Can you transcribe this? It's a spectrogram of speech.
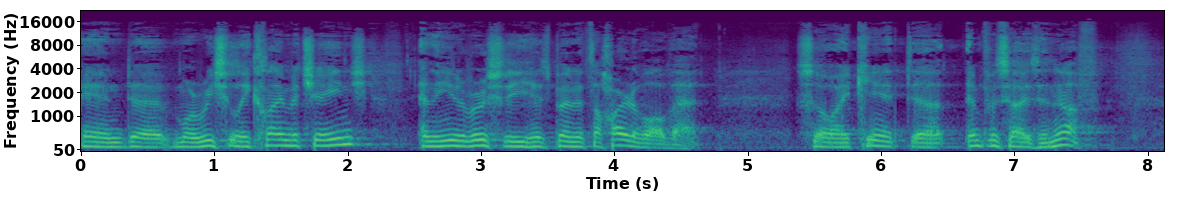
and uh, more recently climate change, and the university has been at the heart of all that. So I can't uh, emphasize enough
